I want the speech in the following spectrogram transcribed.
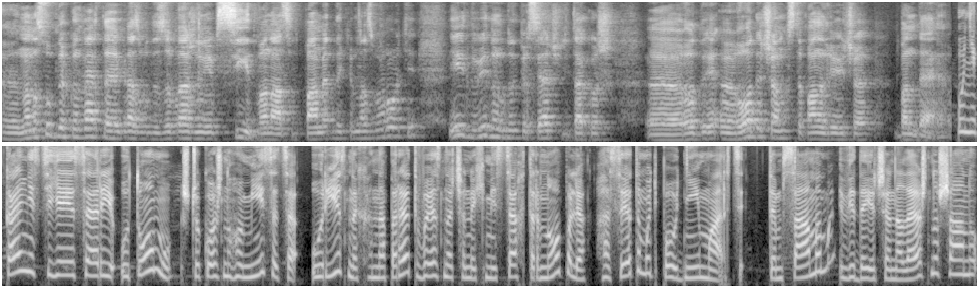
е, на наступних конвертах якраз буде зображені всі 12 пам'ятників на звороті, і відповідно будуть присвячені також роди- родичам Степана Андрійовича Бандери. Унікальність цієї серії у тому, що кожного місяця у різних наперед визначених місцях Тернополя гаситимуть по одній марці. Тим самим віддаючи належну шану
